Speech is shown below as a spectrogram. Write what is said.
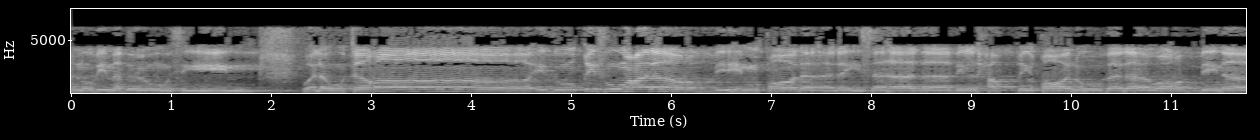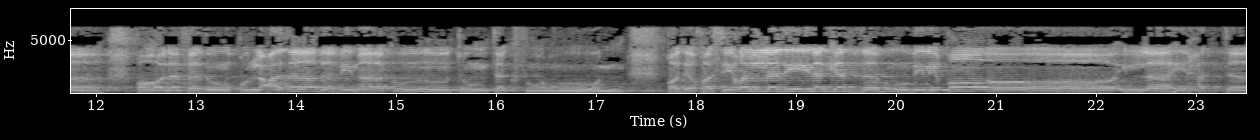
نحن بمبعوثين. ولو ترى إذ وقفوا على ربهم قال أليس هذا بالحق؟ قالوا بلى وربنا. قال فذوقوا العذاب بما كنتم تكفرون. قد خسر الذين كذبوا بلقاء الله حتى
